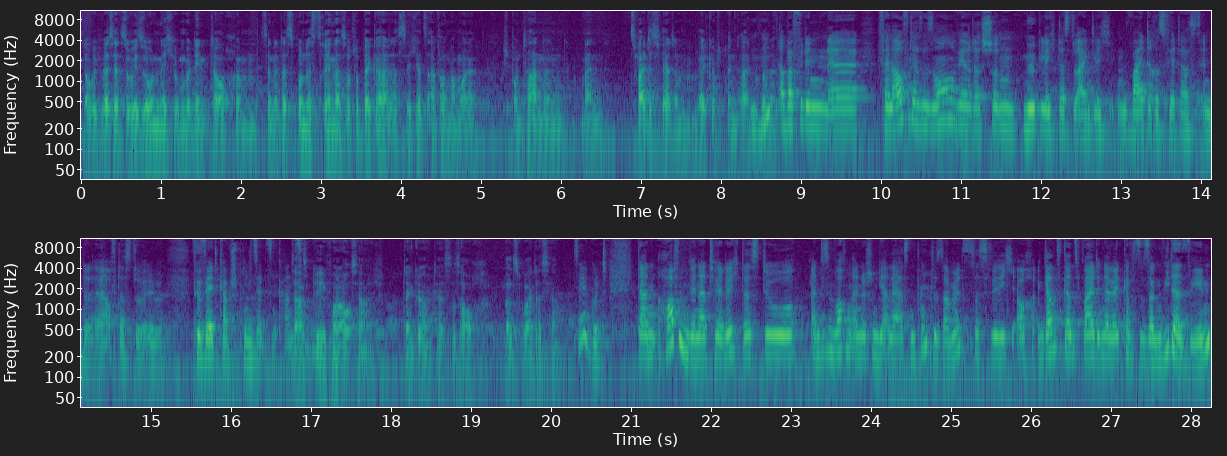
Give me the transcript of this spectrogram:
glaube ich, wäre es jetzt sowieso nicht unbedingt auch im Sinne des Bundestrainers Otto Becker, dass ich jetzt einfach nochmal spontan in mein zweites Pferd im Weltcup-Springen reiten mhm. würde. Aber für den äh, Verlauf der Saison wäre das schon möglich, dass du eigentlich ein weiteres Pferd hast, in, äh, auf das du äh, für Weltcup-Springen setzen kannst. Da gehe ich von aus, ja. Ich denke, der ist das auch bald soweit ist, ja. Sehr gut. Dann hoffen wir natürlich, dass du an diesem Wochenende schon die allerersten Punkte sammelst, dass wir dich auch ganz, ganz bald in der Weltcup-Saison wiedersehen.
